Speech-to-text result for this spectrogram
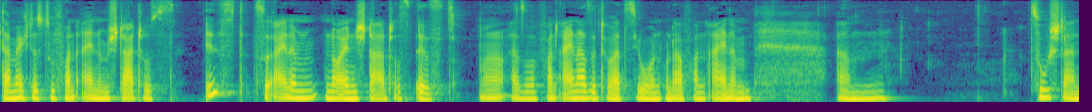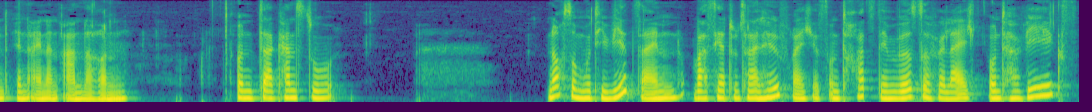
da möchtest du von einem Status ist zu einem neuen Status ist. Ja, also von einer Situation oder von einem ähm, Zustand in einen anderen. Und da kannst du noch so motiviert sein, was ja total hilfreich ist. Und trotzdem wirst du vielleicht unterwegs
